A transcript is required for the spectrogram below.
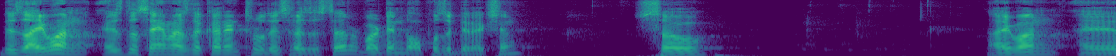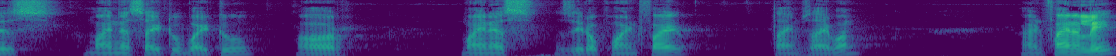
This I 1 is the same as the current through this resistor, but in the opposite direction. So, I 1 is minus I 2 by 2 or minus 0.5 times I 1 and finally,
